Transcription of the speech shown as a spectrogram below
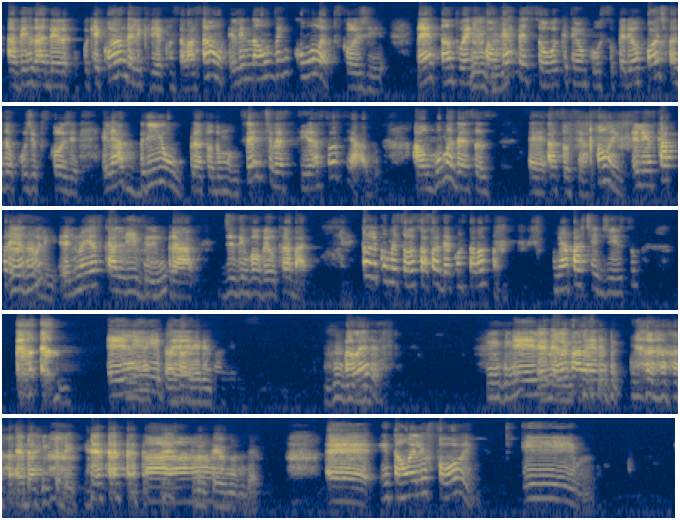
a verdadeira. Porque quando ele cria constelação, ele não vincula a psicologia. Né? Tanto é que uhum. qualquer pessoa que tem um curso superior pode fazer o curso de psicologia. Ele abriu para todo mundo. Se ele tivesse se associado a alguma dessas é, associações, ele ia ficar preso uhum. ali. Ele não ia ficar livre para desenvolver o trabalho. Então ele começou a só fazer a constelação. E a partir disso, ele. Ah, é, Valéria. Valéria? Uhum. Ele, é oi, Valéria. é da Rita dele. Ah, Não sei o nome dela. É, então ele foi e,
